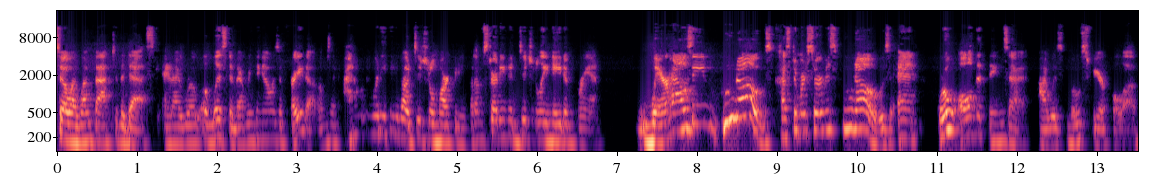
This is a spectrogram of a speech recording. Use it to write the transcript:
So I went back to the desk and I wrote a list of everything I was afraid of. I was like, I don't know anything about digital marketing, but I'm starting a digitally native brand. Warehousing? Who knows? Customer service? Who knows? And wrote all the things that I was most fearful of.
